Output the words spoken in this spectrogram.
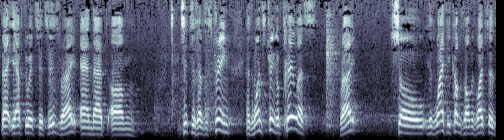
that you have to wear tzitzis, right? And that, um, tzitzis has a string, has one string of tcheles, right? So his wife, he comes home, his wife says,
